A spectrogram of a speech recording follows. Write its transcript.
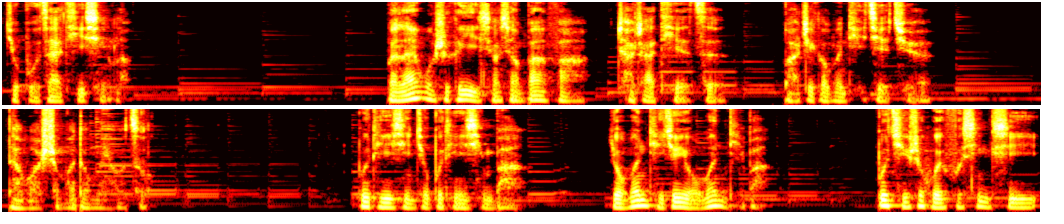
就不再提醒了。本来我是可以想想办法，查查帖子，把这个问题解决，但我什么都没有做。不提醒就不提醒吧，有问题就有问题吧，不及时回复信息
